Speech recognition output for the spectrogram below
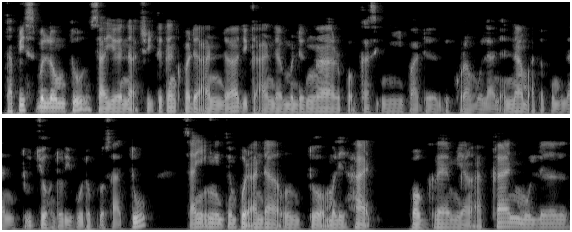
Tapi sebelum tu saya nak ceritakan kepada anda jika anda mendengar podcast ini pada lebih kurang bulan 6 ataupun bulan 7 2021 saya ingin jemput anda untuk melihat program yang akan mula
